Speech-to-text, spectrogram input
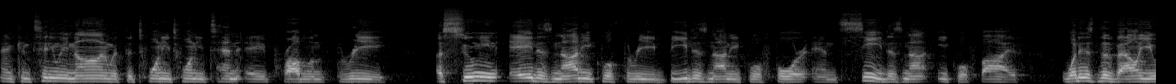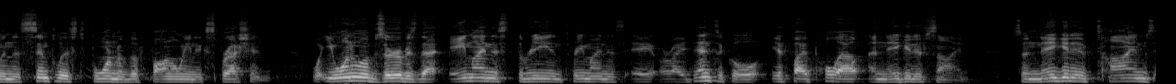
And continuing on with the 2020 10A problem 3 assuming A does not equal 3, B does not equal 4, and C does not equal 5, what is the value in the simplest form of the following expression? What you want to observe is that A minus 3 and 3 minus A are identical if I pull out a negative sign. So negative times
